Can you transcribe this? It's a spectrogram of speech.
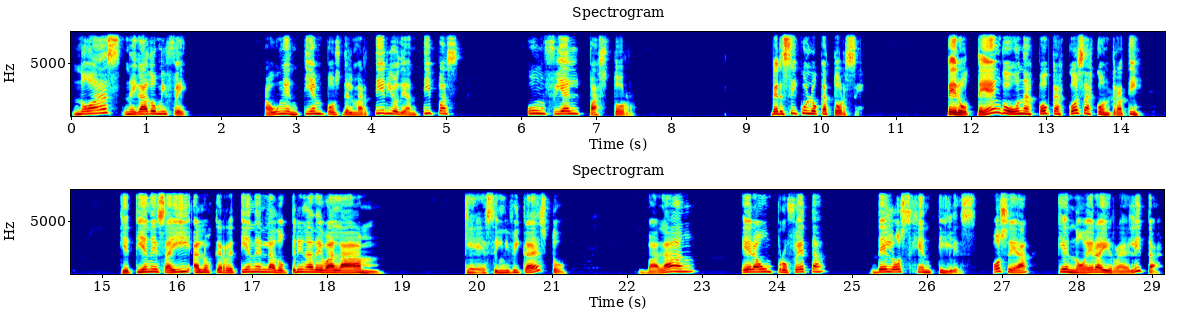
no has negado mi fe. Aún en tiempos del martirio de Antipas, un fiel pastor. Versículo 14. Pero tengo unas pocas cosas contra ti, que tienes ahí a los que retienen la doctrina de Balaam. ¿Qué significa esto? Balaam era un profeta de los gentiles, o sea, que no era israelita,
